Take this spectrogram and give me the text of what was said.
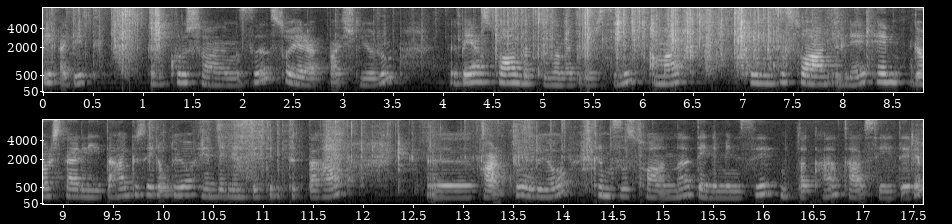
bir adet e, kuru soğanımızı soyarak başlıyorum. E, Beyaz soğan da kullanabilirsiniz ama kırmızı soğan ile hem görselliği daha güzel oluyor hem de lezzeti bir tık daha e, farklı oluyor. Kırmızı soğanla denemenizi mutlaka tavsiye ederim.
